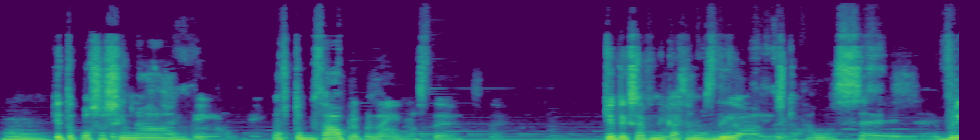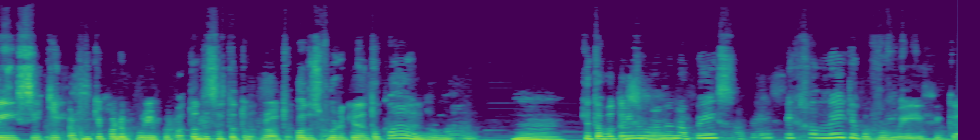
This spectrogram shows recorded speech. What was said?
Μμ. και το πόσο συνάδει με αυτό που θα έπρεπε να είμαστε. Και ότι ξαφνικά θα μας δει ο άλλος και θα μας ε, βρίσει. Και υπάρχουν και πάρα πολλοί που πατώντας αυτό το πρότυπο, όντως μπορεί και να το κάνουν. Μμ. Και το αποτέλεσμα Ισχύει. είναι να πεις: Είχα δίκιο που φοβήθηκα,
